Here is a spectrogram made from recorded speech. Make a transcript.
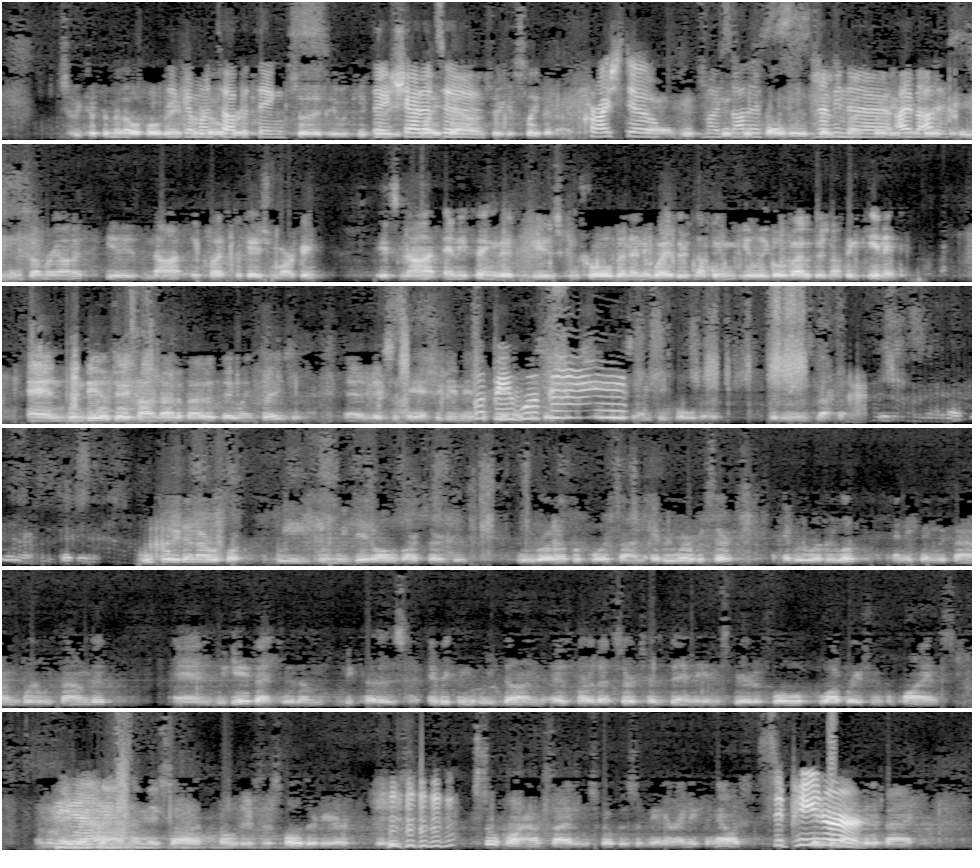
So we took the manila folder Think and I'm put it on top over of things. so that it would keep Say the shout out light to down so you could sleep at night. Christo. And my just solace. this folder. It I mean, uh, classified I evening, valid. there's the evening summary on it. It is not a classification marking. It's not anything that is controlled in any way. There's nothing illegal about it. There's nothing in it. And when DOJ found out about it, they went crazy. And they said they actually gave me a Whoopee, whoopee. empty folder that means nothing. We put it in our report. we when we did all of our searches, we wrote up reports on everywhere we searched, everywhere we looked, anything we found, where we found it, and we gave that to them because everything that we've done as part of that search has been in the spirit of full cooperation and compliance. And when they read that and they saw, oh, there's this folder here that is so far outside of the scope of the subpoena or anything else, they Subpoena. demanded it back.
